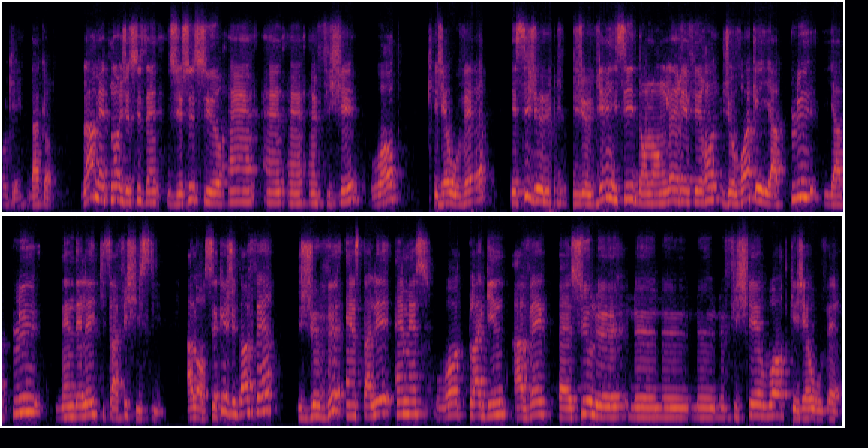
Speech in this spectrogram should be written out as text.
OK, d'accord. Là, maintenant, je suis, un- je suis sur un, un- un- un fichier Word que j'ai ouvert. Et si je, je viens ici dans l'onglet référent, je vois qu'il n'y a plus, il y a plus Mendeley qui s'affiche ici. Alors, ce que je dois faire, je veux installer MS Word plugin avec, euh, sur le, le, le, fichier Word que j'ai ouvert.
